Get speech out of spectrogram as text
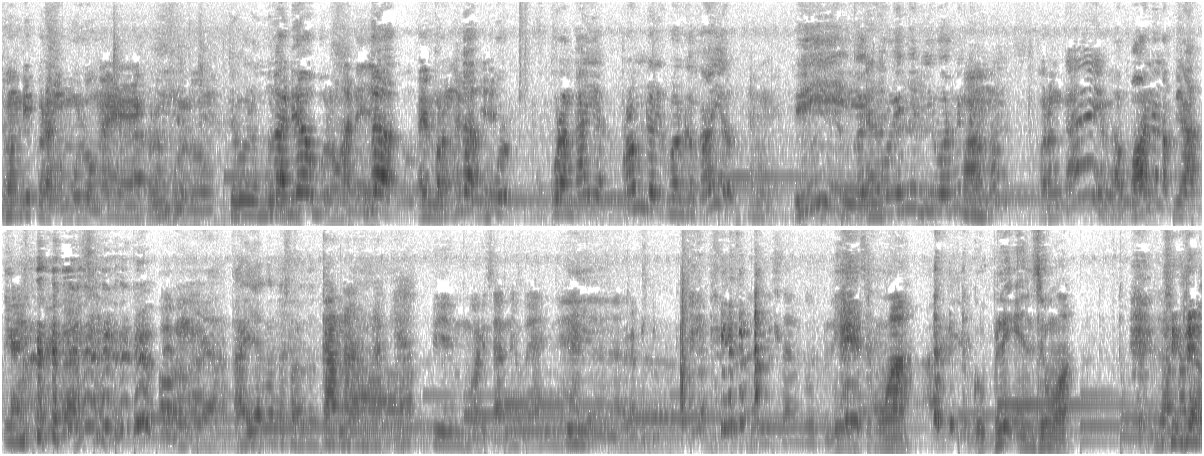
Cuma dia kurang mulung aja, kurang Iya. mulung. Coba lu Enggak dia Belum adanya. enggak Eh, enggak kur- kurang kaya. Pram dari keluarga kaya. Emang ya? Kan Iya. kuliahnya di luar negeri. Mama orang kaya. Apaan anak yatim? Kayak. Oh, Emang nggak? iya. Kaya kan nggak selalu Karena anak yatim, warisannya banyak. Iya. Tulisan gue beliin semua gue beliin semua. Iya,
